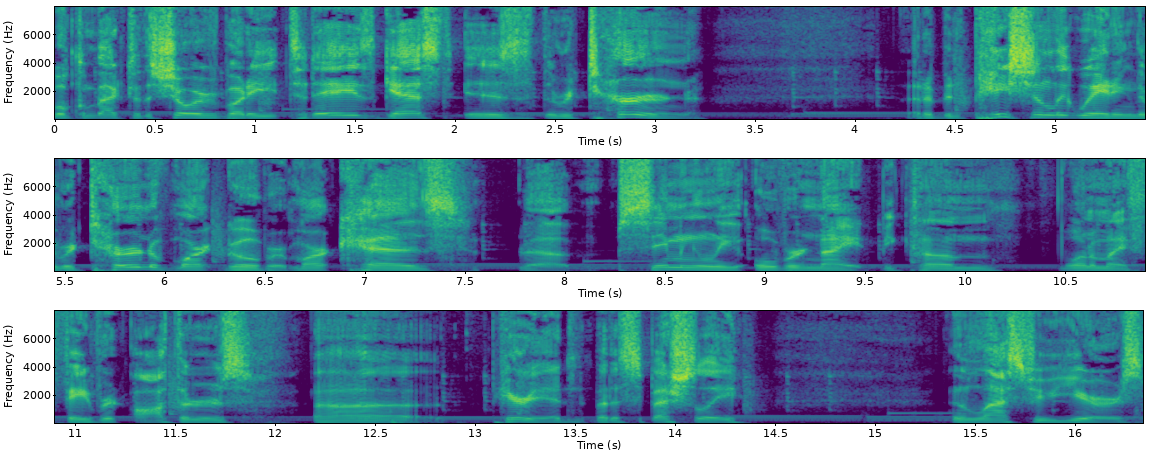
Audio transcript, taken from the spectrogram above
Welcome back to the show, everybody. Today's guest is the return that have been patiently waiting the return of Mark Gober. Mark has uh, seemingly overnight become one of my favorite authors, uh, period, but especially in the last few years.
